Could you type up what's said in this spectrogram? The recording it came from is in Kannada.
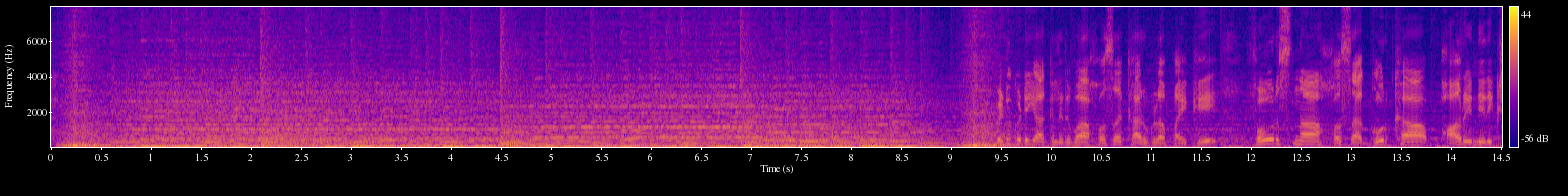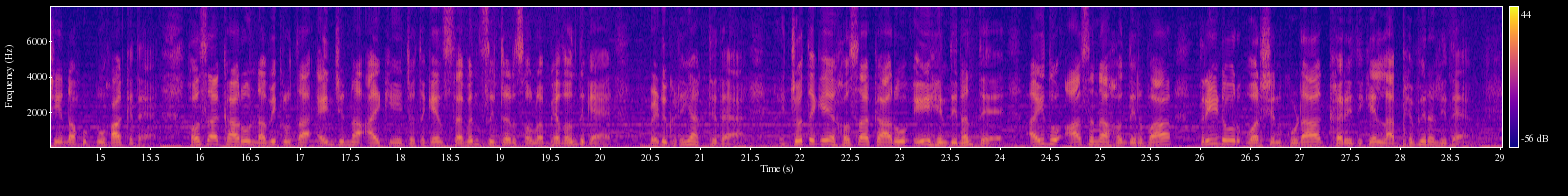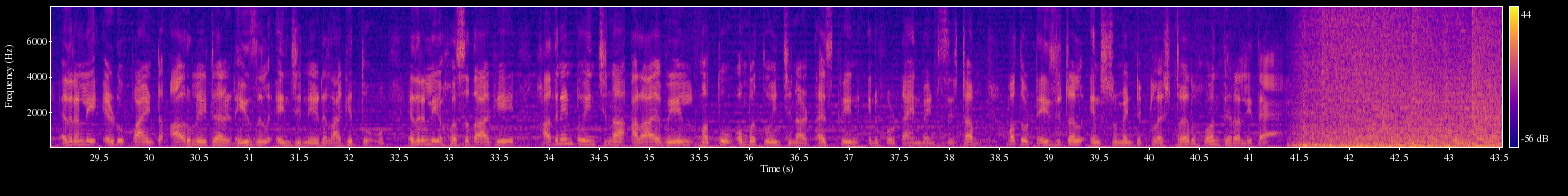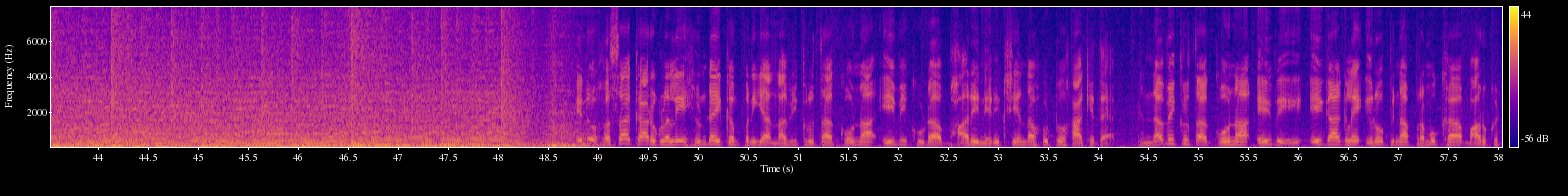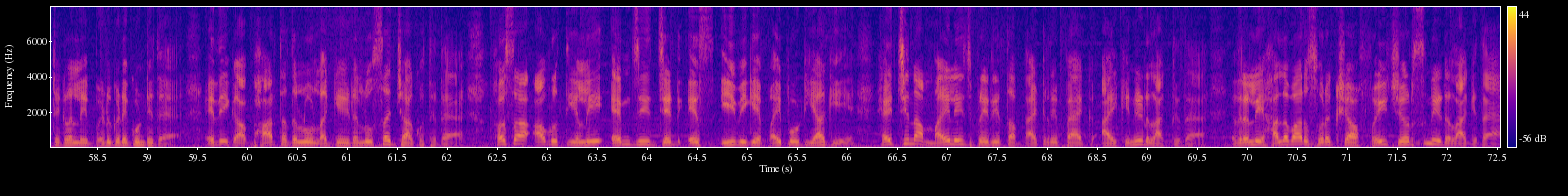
ಬಿಡುಗಡೆಯಾಗಲಿರುವ ಹೊಸ ಕಾರುಗಳ ಪೈಕಿ ಫೋರ್ಸ್ನ ಹೊಸ ಗೋರ್ಖಾ ಭಾರಿ ನಿರೀಕ್ಷೆಯನ್ನು ಹುಟ್ಟು ಹಾಕಿದೆ. ಹೊಸ ಕಾರು ನವೀಕೃತ ಎಂಜಿನ್ನ ಆಯ್ಕೆಯ ಜೊತೆಗೆ ಸೆವೆನ್ ಸೀಟರ್ ಸೌಲಭ್ಯದೊಂದಿಗೆ ಬಿಡುಗಡೆಯಾಗ್ತಿದೆ. ಜೊತೆಗೆ ಹೊಸ ಕಾರು ಈ ಹಿಂದಿನಂತೆ ಐದು ಆಸನ ಹೊಂದಿರುವ ತ್ರೀ ಡೋರ್ ವರ್ಷನ್ ಕೂಡ ಖರೀದಿಗೆ ಲಭ್ಯವಿರಲಿದೆ. ಇದರಲ್ಲಿ ಎರಡು ಪಾಯಿಂಟ್ ಆರು ಲೀಟರ್ ಡೀಸೆಲ್ ಎಂಜಿನ್ ನೀಡಲಾಗಿದ್ದು ಇದರಲ್ಲಿ ಹೊಸದಾಗಿ ಹದಿನೆಂಟು ಇಂಚಿನ ಅಲಾಯ್ ವೀಲ್ ಮತ್ತು ಒಂಬತ್ತು ಇಂಚಿನ ಟಚ್ ಸ್ಕ್ರೀನ್ ಇನ್ಫೋಟೈನ್ಮೆಂಟ್ ಸಿಸ್ಟಮ್ ಮತ್ತು ಡಿಜಿಟಲ್ ಇನ್ಸ್ಟ್ರೂಮೆಂಟ್ ಕ್ಲಸ್ಟರ್ ಹೊಂದಿರಲಿದೆ. ಹೊಸ ಕಾರುಗಳಲ್ಲಿ ಹ್ಯುಂಡೈ ಕಂಪನಿಯ ನವೀಕೃತ ಕೋನಾ ಇವಿ ಕೂಡ ಭಾರಿ ನಿರೀಕ್ಷೆಯನ್ನ ಹುಟ್ಟು ಹಾಕಿದೆ. ನವೀಕೃತ ಕೋನಾ ಇವಿ ಈಗಾಗಲೇ ಯುರೋಪಿನ ಪ್ರಮುಖ ಮಾರುಕಟ್ಟೆಗಳಲ್ಲಿ ಬಿಡುಗಡೆಗೊಂಡಿದೆ. ಇದೀಗ ಭಾರತದಲ್ಲೂ ಲಗ್ಗೆ ಇಡಲು ಸಜ್ಜಾಗುತ್ತಿದೆ. ಹೊಸ ಆವೃತ್ತಿಯಲ್ಲಿ ಎಂಜಿ ಜೆಡ್ ಎಸ್ ಇವಿಗೆ ಪೈಪೋಟಿಯಾಗಿ ಹೆಚ್ಚಿನ ಮೈಲೇಜ್ ಪ್ರೇರಿತ ಬ್ಯಾಟರಿ ಪ್ಯಾಕ್ ಆಯ್ಕೆ ನೀಡಲಾಗ್ತಿದೆ. ಇದರಲ್ಲಿ ಹಲವಾರು ಸುರಕ್ಷಾ ಫೀಚರ್ಸ್ ನೀಡಲಾಗಿದೆ.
